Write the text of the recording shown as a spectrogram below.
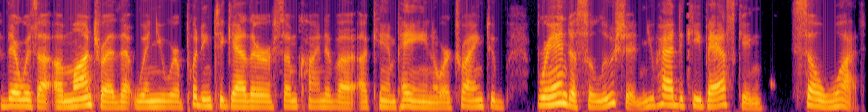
there was a, a, mantra that when you were putting together some kind of a, a campaign or trying to brand a solution, you had to keep asking, so what?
